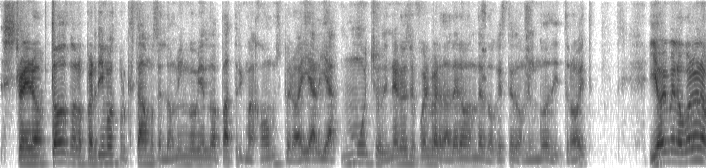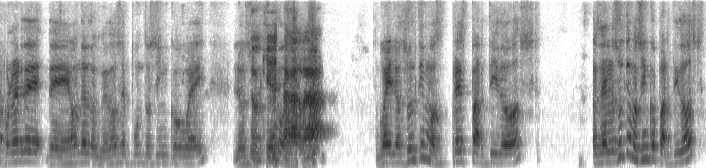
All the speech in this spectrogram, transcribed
straight up. Todos nos lo perdimos porque estábamos el domingo viendo a Patrick Mahomes, pero ahí había mucho dinero. Ese fue el verdadero underdog este domingo, Detroit. Y hoy me lo vuelven a poner de, de underdog de 12.5, güey. ¿Lo quieres agarrar? Güey, los últimos tres partidos, o sea, en los últimos cinco partidos,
